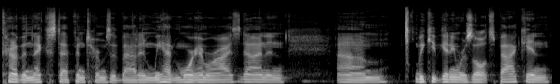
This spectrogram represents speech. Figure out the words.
kind of the next step in terms of that. And we had more MRIs done, and um, we keep getting results back. And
